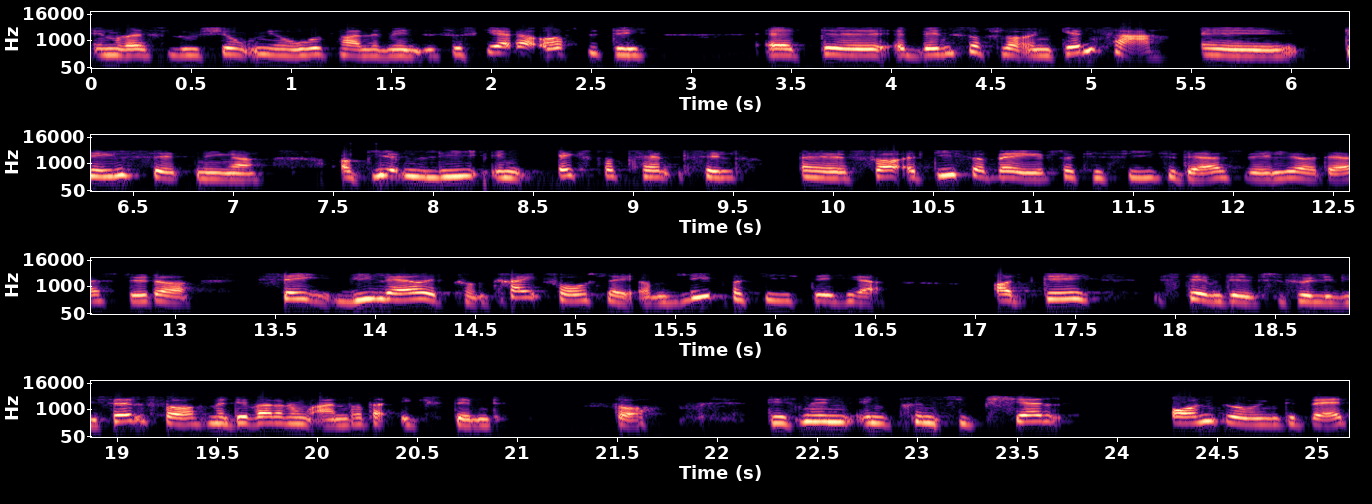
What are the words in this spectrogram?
en resolution i Europaparlamentet, så sker der ofte det, at, uh, at venstrefløjen gentager uh, delsætninger, og giver dem lige en ekstra tand til, øh, for at de så bagefter kan sige til deres vælgere og deres støttere, se, vi lavede et konkret forslag om lige præcis det her, og det stemte selvfølgelig vi selv for, men det var der nogle andre, der ikke stemte for. Det er sådan en, en principiel ongoing debat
